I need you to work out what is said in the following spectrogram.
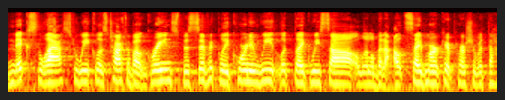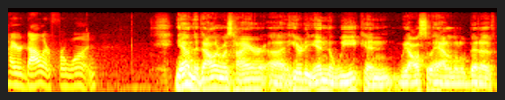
mixed last week. Let's talk about grain specifically. Corn and wheat looked like we saw a little bit of outside market pressure with the higher dollar for one. Yeah, the dollar was higher uh, here to end the week, and we also had a little bit of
